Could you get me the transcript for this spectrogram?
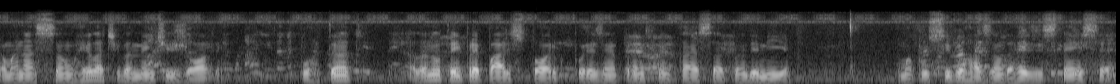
é uma nação relativamente jovem. Portanto, ela não tem preparo histórico, por exemplo, para enfrentar essa pandemia. Uma possível razão da resistência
